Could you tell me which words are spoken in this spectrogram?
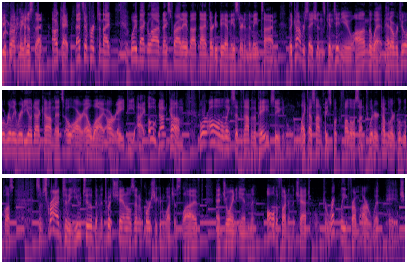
You broke me just then. Okay, that's it for tonight. We'll be back live next Friday about 9.30 p.m. Eastern. In the meantime, the conversations continue on the web. Head over to orlyradio.com. That's O-R-L-Y-R-A-D-I-O dot for all the links at the top of the page so you can like us on Facebook, follow us on Twitter, Tumblr, Google+, subscribe to the YouTube and the Twitch channels, and of course you can watch us live and join in all the fun in the chat directly from our web page.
